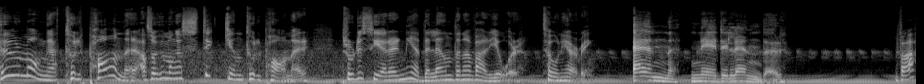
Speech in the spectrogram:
Hur många tulpaner, alltså hur många stycken tulpaner producerar Nederländerna varje år? Tony Irving. En Nederländer. Va?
